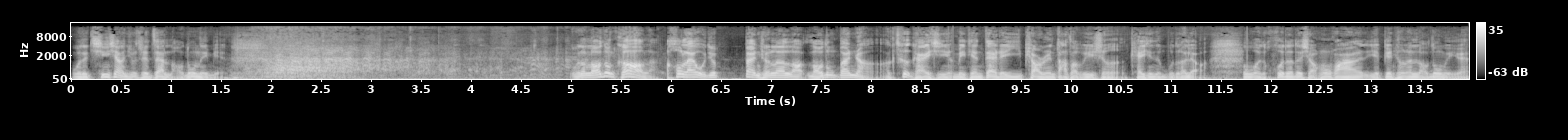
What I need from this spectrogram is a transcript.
我的倾向就是在劳动那边。我的劳动可好了，后来我就。扮成了劳劳动班长啊，特开心，每天带着一票人打扫卫生，开心的不得了。我获得的小红花也变成了劳动委员，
